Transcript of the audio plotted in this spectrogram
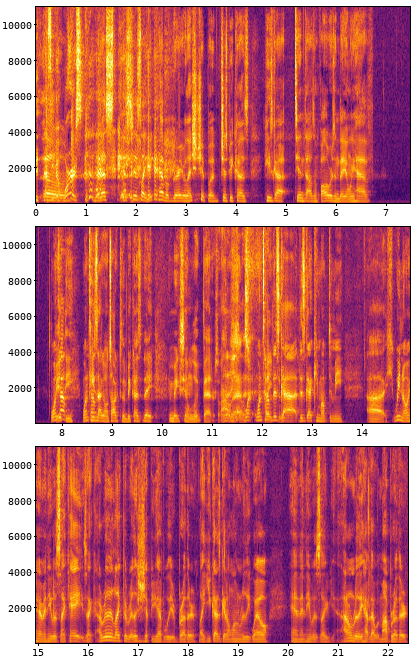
even Oh. worse. That's that's just like they could have a great relationship, but just because he's got ten thousand followers and they only have One fifty, time, one time, he's not gonna talk to them because they it makes him look bad or something. I don't know. One, one time this to me. guy this guy came up to me uh he- we know him and he was like hey he's like i really like the relationship you have with your brother like you guys get along really well and then he was like yeah i don't really have that with my brother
